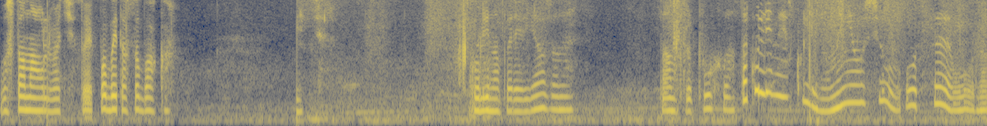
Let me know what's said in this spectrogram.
встановлювати, то як побита собака. Коліно перев'язане. Там припухло. Та коліно як коліно. Мені ось оце, о, да.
